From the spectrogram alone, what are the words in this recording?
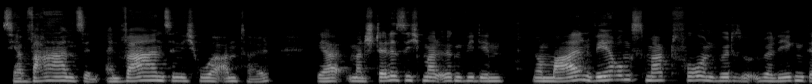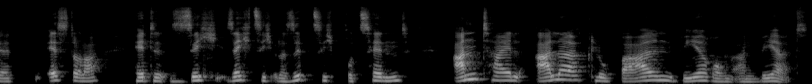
Ist ja Wahnsinn, ein wahnsinnig hoher Anteil. Ja, man stelle sich mal irgendwie den normalen Währungsmarkt vor und würde so überlegen, der US-Dollar hätte 60 oder 70 Prozent Anteil aller globalen Währungen an Wert.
